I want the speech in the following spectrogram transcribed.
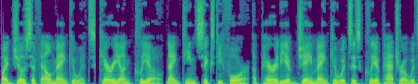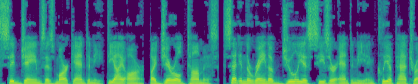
by Joseph L. Mankiewicz Carry on Cleo 1964 a parody of J. Mankiewicz's Cleopatra with Sid James as Mark Antony DIR, by Gerald Thomas, set in the reign of Julius Caesar Antony and Cleopatra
